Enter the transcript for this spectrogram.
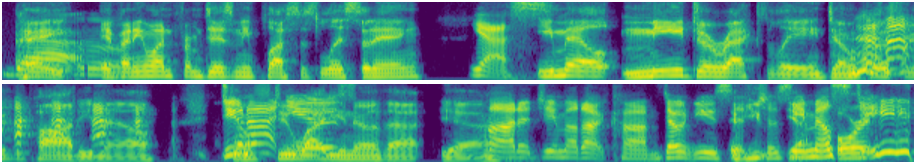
Yeah. Hey, if anyone from Disney Plus is listening, yes. email me directly. Don't go through the pod email. do Don't not do why do you know that? Yeah. pod at gmail.com. Don't use it. you- Just yeah, email or- Steve.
